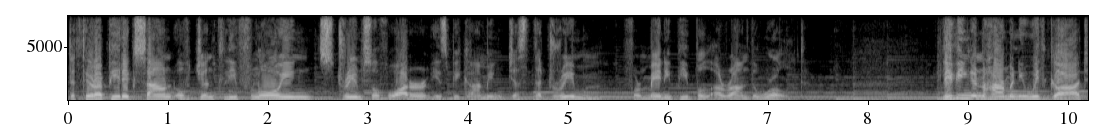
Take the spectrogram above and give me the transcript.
The therapeutic sound of gently flowing streams of water is becoming just a dream for many people around the world. Living in harmony with God,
